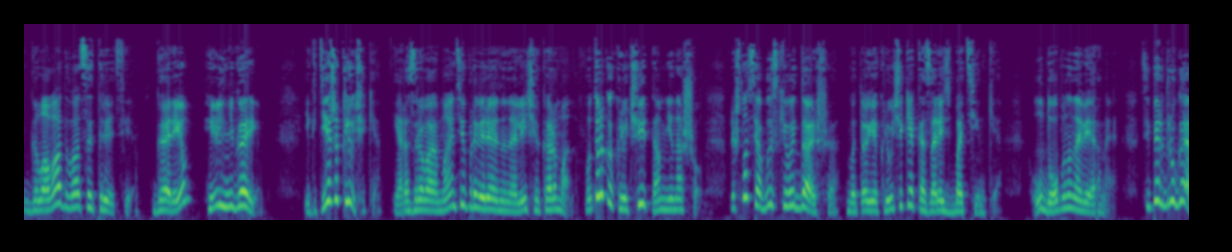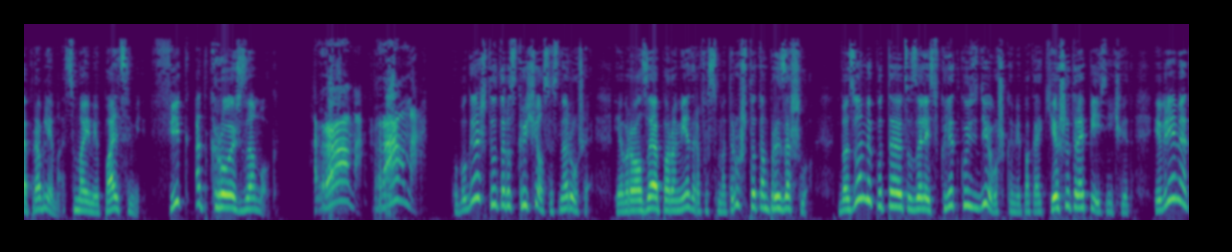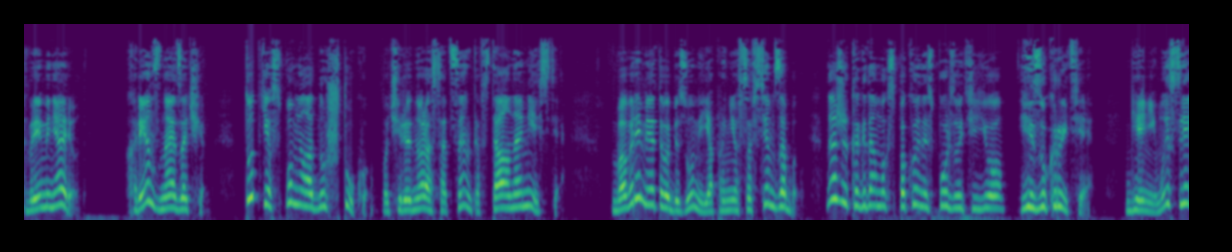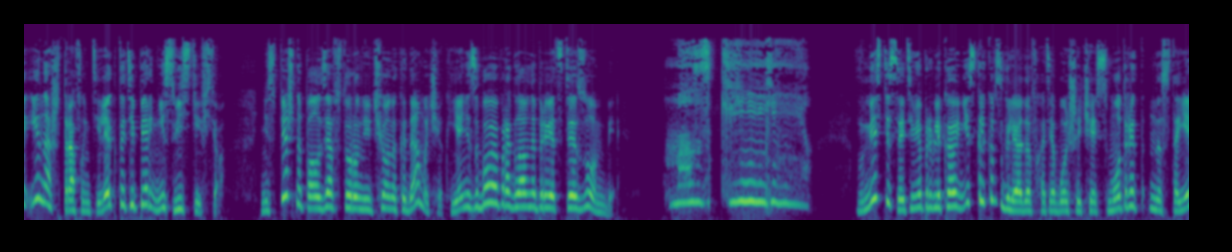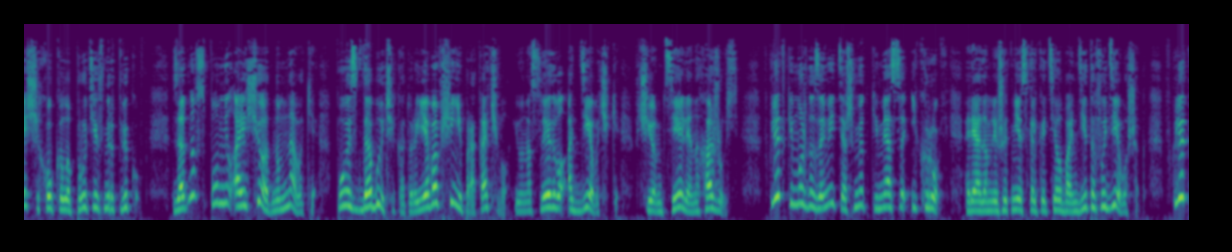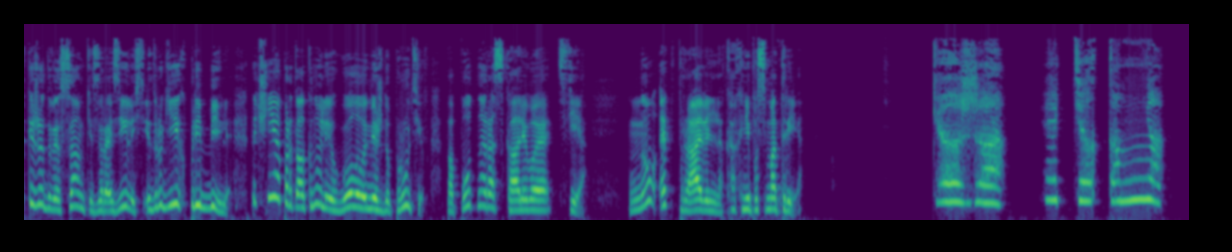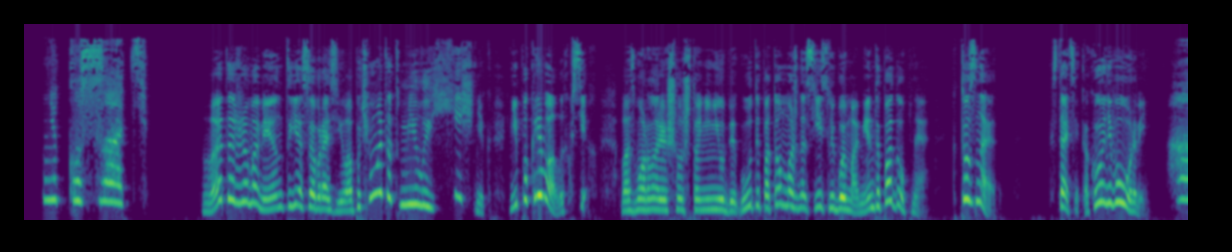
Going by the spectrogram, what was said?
Глава 23. Гарем или не гарем? И где же ключики? Я разрываю мантию, проверяю на наличие карманов. Вот только ключи там не нашел. Пришлось обыскивать дальше. В итоге ключики оказались в ботинке. Удобно, наверное. Теперь другая проблема. С моими пальцами фиг откроешь замок. «Рома! Рома!» Попугай что-то раскричался снаружи. Я проползаю пару метров и смотрю, что там произошло. Два зомби пытаются залезть в клетку с девушками, пока Кеша трапезничает, и время от времени орет. Хрен знает зачем. Тут я вспомнил одну штуку. В очередной раз оценка встала на месте. Во время этого безумия я про нее совсем забыл. Даже когда мог спокойно использовать ее из укрытия. Гений мысли и наш штраф интеллекта теперь не свести все. Неспешно ползя в сторону девчонок и дамочек, я не забываю про главное приветствие зомби. «Мозги!» Вместе с этим я привлекаю несколько взглядов, хотя большая часть смотрит настоящих около прутьев мертвяков. Заодно вспомнил о еще одном навыке — поиск добычи, который я вообще не прокачивал и унаследовал от девочки, в чьем теле нахожусь. В клетке можно заметить ошметки мяса и кровь. Рядом лежит несколько тел бандитов и девушек. В клетке же две самки заразились, и другие их прибили. Точнее, протолкнули их головы между прутьев, попутно раскаливая те. Ну, это правильно, как ни посмотри. Кежа, этих камня не кусать. В этот же момент я сообразила, почему этот милый хищник не поклевал их всех. Возможно, решил, что они не убегут, и потом можно съесть в любой момент и подобное. Кто знает. Кстати, какой у него уровень?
